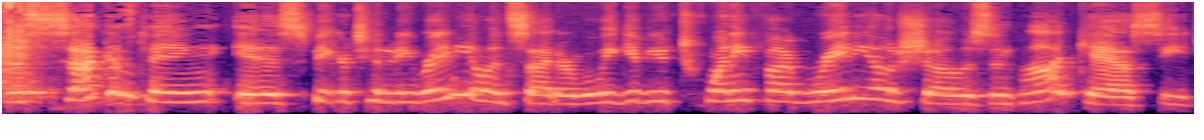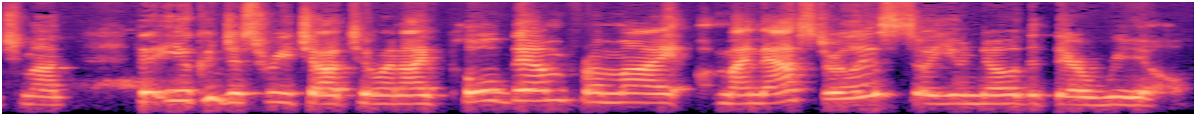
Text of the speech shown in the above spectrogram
The second thing is Speaker Speakertunity Radio Insider, where we give you 25 radio shows and podcasts each month that you can just reach out to. And I pulled them from my my master list, so you know that they're real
